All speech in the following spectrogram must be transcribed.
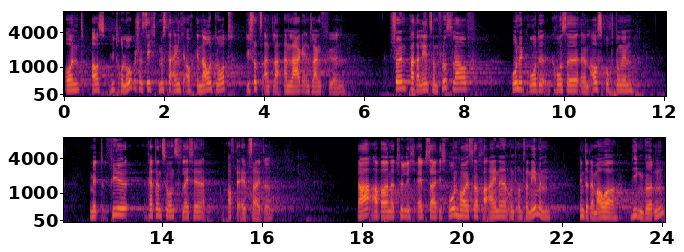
Und aus hydrologischer Sicht müsste eigentlich auch genau dort die Schutzanlage entlang führen. Schön parallel zum Flusslauf, ohne große ähm, Ausbuchtungen, mit viel Retentionsfläche auf der Elbseite. Da aber natürlich elbseitig Wohnhäuser, Vereine und Unternehmen hinter der Mauer liegen würden,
